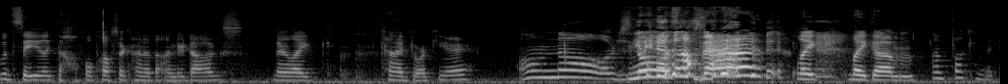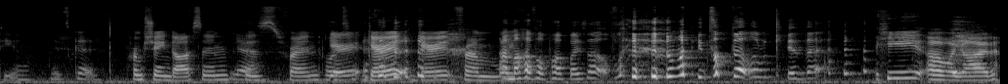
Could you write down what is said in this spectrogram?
would say like the Hufflepuffs are kind of the underdogs. They're like kind of dorkier. Oh no, I'm just No, kidding. it's not bad. like like um I'm fucking with you. It's good. from Shane Dawson, Yeah. his friend what's- Garrett. Garrett, Garrett from like, I'm a Hufflepuff myself. when he told that little kid that. he. Oh my god!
